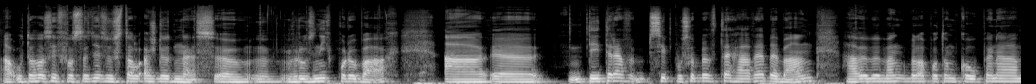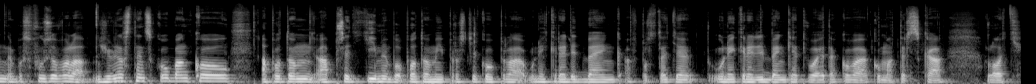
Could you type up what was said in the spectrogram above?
A u toho si v podstatě zůstal až do dnes uh, v různých podobách a uh, ty teda si působil v té HVB Bank. HVB Bank byla potom koupena nebo sfuzovala živnostenskou bankou a potom a předtím nebo potom ji prostě koupila Unicredit Bank a v podstatě Unicredit Bank je tvoje taková jako mateřská loď.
